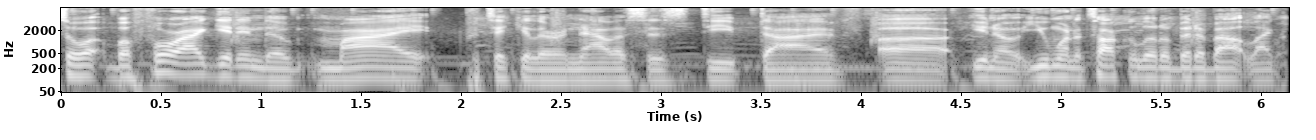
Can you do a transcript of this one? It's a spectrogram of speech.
So uh, before I get into my particular analysis deep dive, uh, you know, you want to talk a little bit about like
